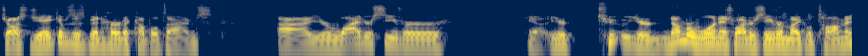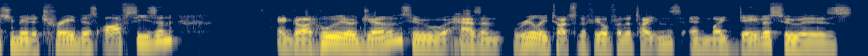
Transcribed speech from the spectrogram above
Josh Jacobs has been hurt a couple times. Uh, your wide receiver, you know, your two, your number one ish wide receiver, Michael Thomas. You made a trade this offseason and got Julio Jones, who hasn't really touched the field for the Titans, and Mike Davis, who is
